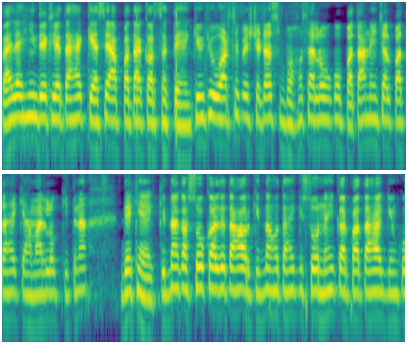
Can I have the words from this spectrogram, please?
पहले ही देख लेता है कैसे आप पता कर सकते हैं, क्योंकि व्हाट्सएप स्टेटस बहुत सारे लोगों को पता नहीं चल पाता है कि हमारे लोग कितना देखें, कितना का शो कर देता है और कितना होता है कि शो नहीं कर पाता है, क्योंकि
